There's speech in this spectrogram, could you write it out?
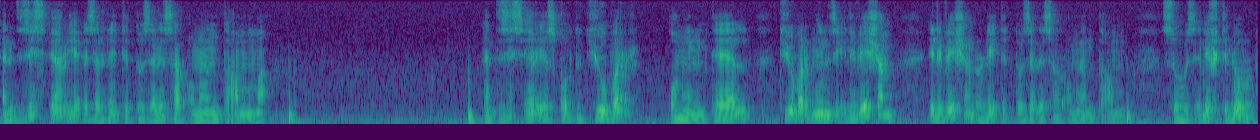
And this area is related to the lesser omentum. And this area is called the tuber omentale. Tuber means elevation. Elevation related to the lesser omentum. So the left lobe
